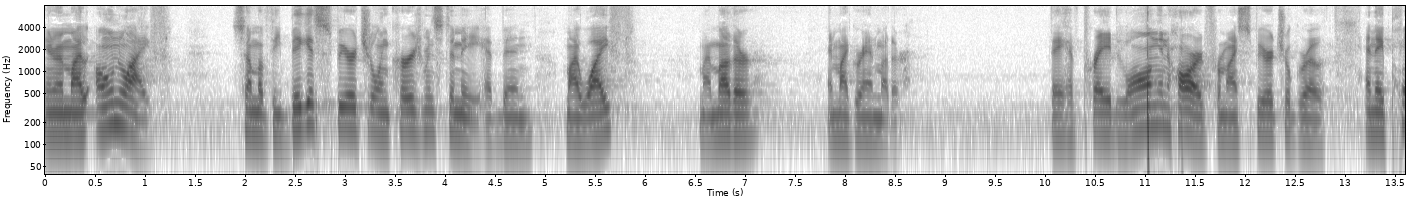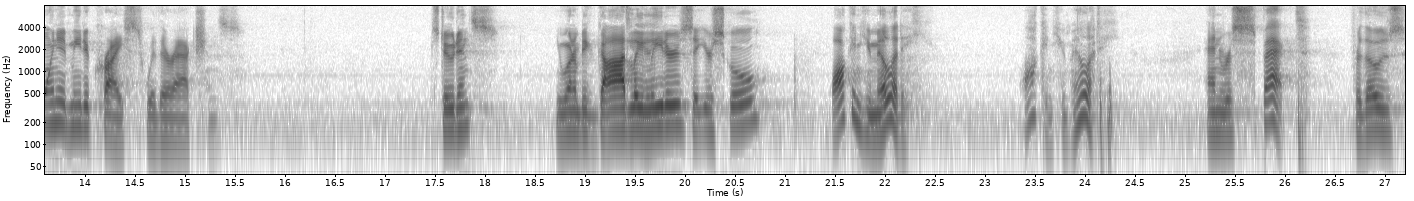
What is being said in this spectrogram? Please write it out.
You know, in my own life, some of the biggest spiritual encouragements to me have been my wife my mother, and my grandmother. They have prayed long and hard for my spiritual growth, and they pointed me to Christ with their actions. Students, you want to be godly leaders at your school? Walk in humility. Walk in humility and respect for those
